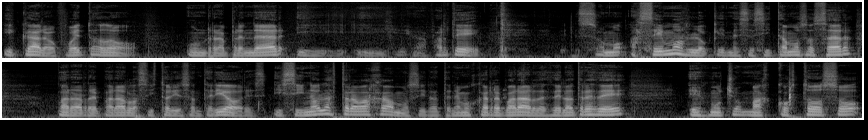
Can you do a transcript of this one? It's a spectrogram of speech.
Y claro, fue todo un reaprender y, y aparte somos, hacemos lo que necesitamos hacer para reparar las historias anteriores. Y si no las trabajamos y las tenemos que reparar desde la 3D, es mucho más costoso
